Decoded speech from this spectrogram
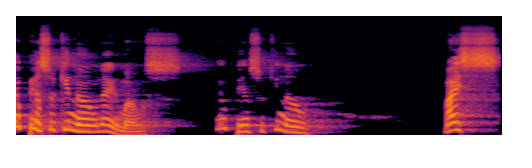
Eu penso que não, né, irmãos? Eu penso que não. Mas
